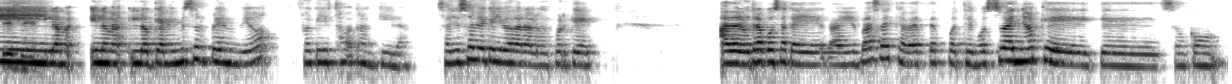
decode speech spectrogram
Y, Lo, que a mí me sorprendió fue que yo estaba tranquila. O sea, yo sabía que iba a dar a luz porque, a ver, otra cosa que, a mí me pasa es que a veces pues tengo sueños que, son como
